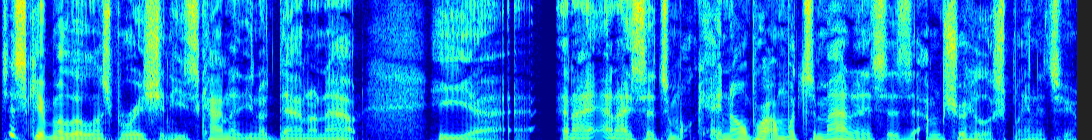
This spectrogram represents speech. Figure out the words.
Just give him a little inspiration. He's kind of you know down and out. He uh, and I and I said to him, okay, no problem. What's the matter? And he says, I'm sure he'll explain it to you.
